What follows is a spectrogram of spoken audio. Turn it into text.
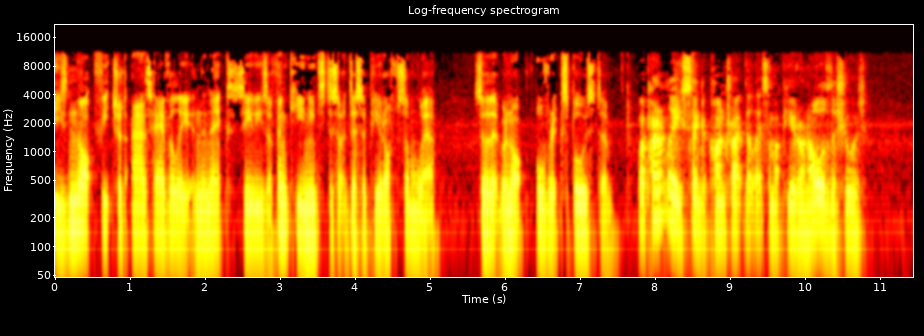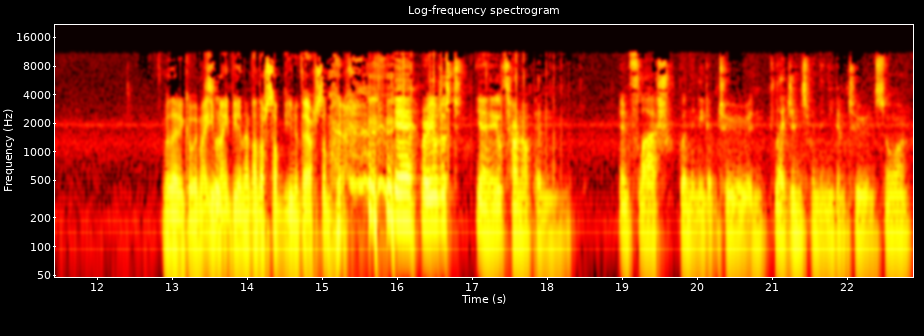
he's not featured as heavily in the next series. I think he needs to sort of disappear off somewhere so that we're not overexposed to him. Well, apparently he signed a contract that lets him appear on all of the shows. Well, there you go. He might, so, he might be in another sub universe somewhere. yeah, or he'll just yeah he'll turn up in in Flash when they need him to, in Legends when they need him to, and so on.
